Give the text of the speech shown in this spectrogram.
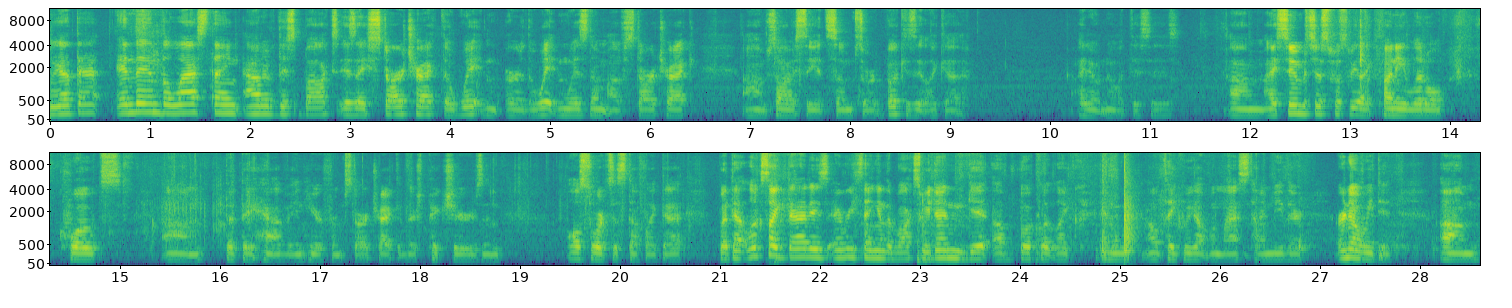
We got that, and then the last thing out of this box is a Star Trek, the wit and, or the wit and wisdom of Star Trek. Um, so obviously it's some sort of book. Is it like a? I don't know what this is. Um, I assume it's just supposed to be like funny little quotes um, that they have in here from Star Trek, and there's pictures and all sorts of stuff like that. But that looks like that is everything in the box. We didn't get a booklet like, and I don't think we got one last time either. Or no, we did. Um,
